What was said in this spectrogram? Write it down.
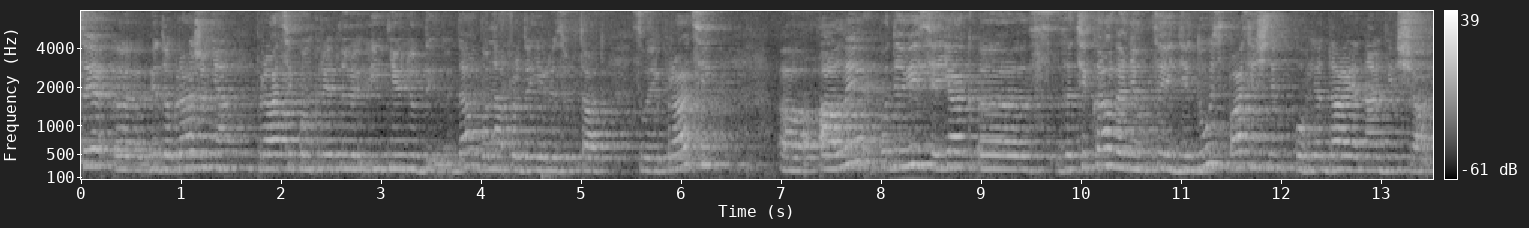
це е, відображення праці конкретної літньої людини. Да? Вона продає результат своєї праці. Е, Але подивіться, як е, з зацікавленням цей дідусь, пасічник, поглядає на дівчат.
